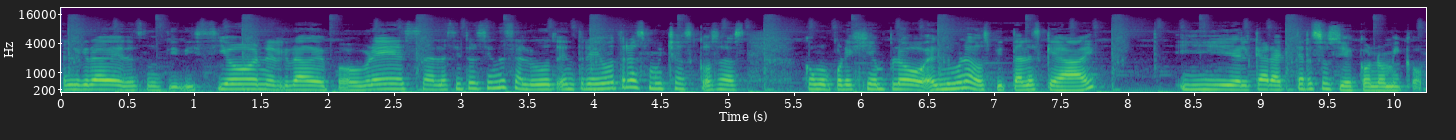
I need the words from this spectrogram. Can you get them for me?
el grado de desnutrición, el grado de pobreza, la situación de salud, entre otras muchas cosas como por ejemplo el número de hospitales que hay y el carácter socioeconómico.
